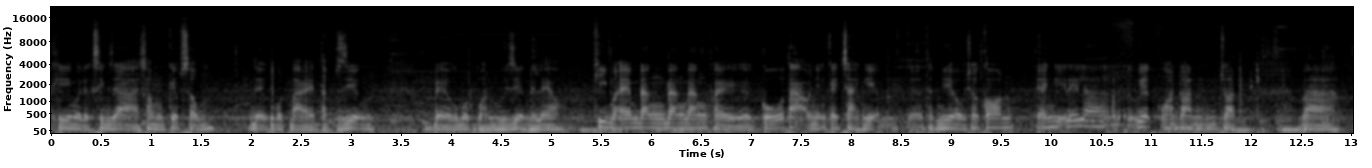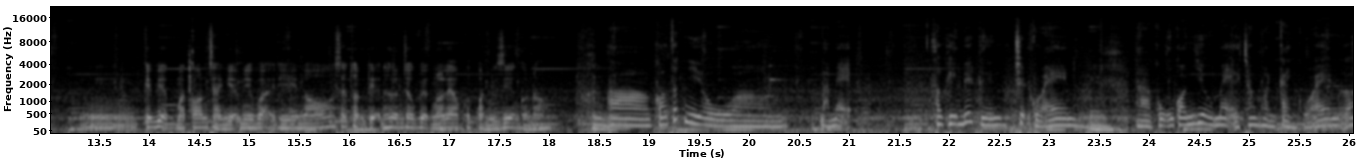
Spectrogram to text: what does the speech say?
khi mà được sinh ra trong một kiếp sống đều có một bài tập riêng đều có một quả núi riêng để leo. Khi mà em đang đang đang phải cố tạo những cái trải nghiệm thật nhiều cho con thì anh nghĩ đấy là việc hoàn toàn chuẩn. Và cái việc mà con trải nghiệm như vậy thì nó sẽ thuận tiện hơn trong việc nó leo cái quả núi riêng của nó. Ờ, có rất nhiều ờ, bà mẹ sau khi biết cái chuyện của em Ừ. à, cũng có nhiều mẹ ở trong hoàn cảnh của em nữa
